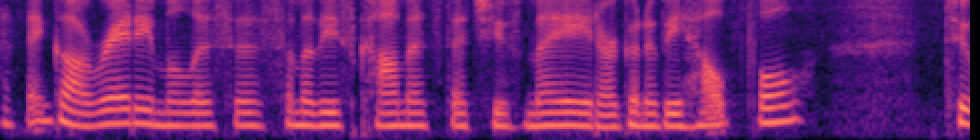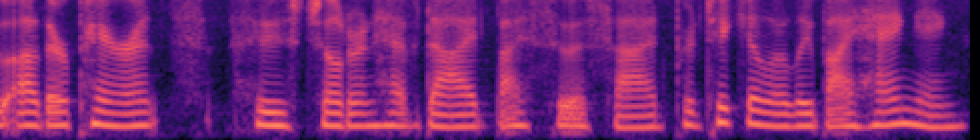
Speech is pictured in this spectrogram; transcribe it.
I think already, Melissa, some of these comments that you've made are going to be helpful to other parents whose children have died by suicide, particularly by hanging.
